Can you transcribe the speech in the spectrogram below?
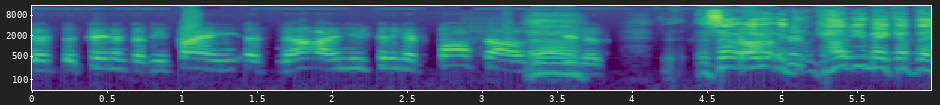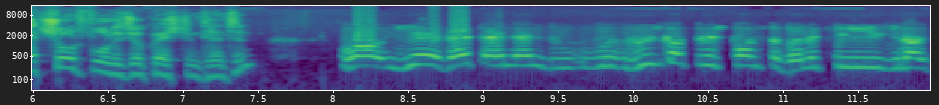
that the tenants have been paying, it's now only sitting at five thousand Uh, units. So, So uh, just- how do you make up that shortfall? Is your question, Clinton? Well, yeah, that and and wh- who's got the responsibility, you know,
